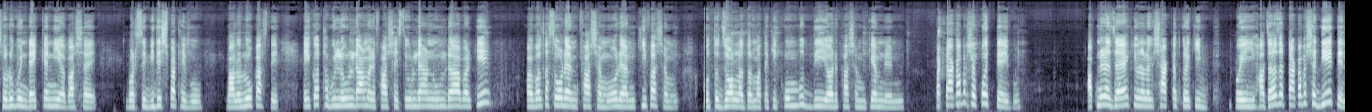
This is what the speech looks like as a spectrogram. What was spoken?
ছোট বোন ডাইকা নিয়ে বাসায় বলছে বিদেশ পাঠাইবো ভালো লোক আছে। এই কথা বললে উল্টা আমারে ফাঁসাইছে। উল্টা উল্টা আবার কি? ওই বলতাছে ওরে আমি ফাঁসামু ওরে আমি কি ফাঁসামু? ও তো জল্লা তোর মাথা কি কম বুদ্ধি ওরে ফাঁসামু কেমনে আমি? আর টাকা পয়সা করতে আইবো। আপনারা যায় কি ওনার সাক্ষাৎ করে কি ওই হাজার হাজার টাকা পয়সা দিয়েতেন?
